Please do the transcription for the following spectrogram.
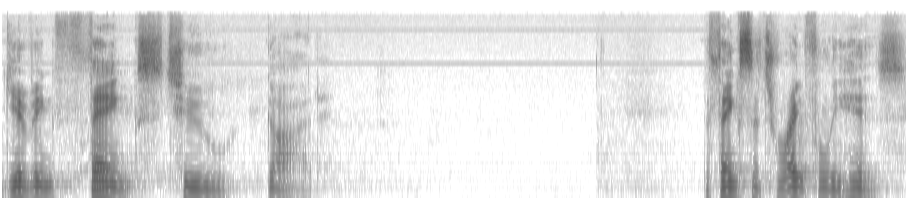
giving thanks to God. The thanks that's rightfully His.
